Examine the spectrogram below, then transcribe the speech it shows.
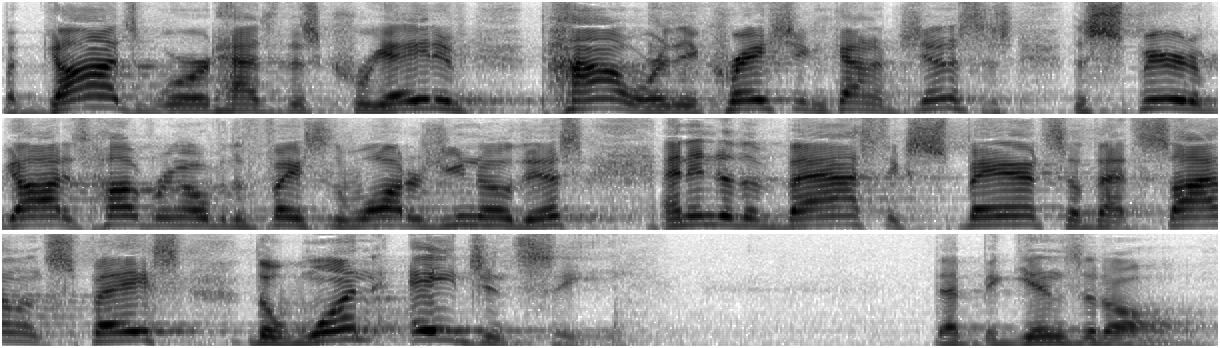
But God's word has this creative power, the creation kind of Genesis. The Spirit of God is hovering over the face of the waters. You know this. And into the vast expanse of that silent space, the one agency that begins it all,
